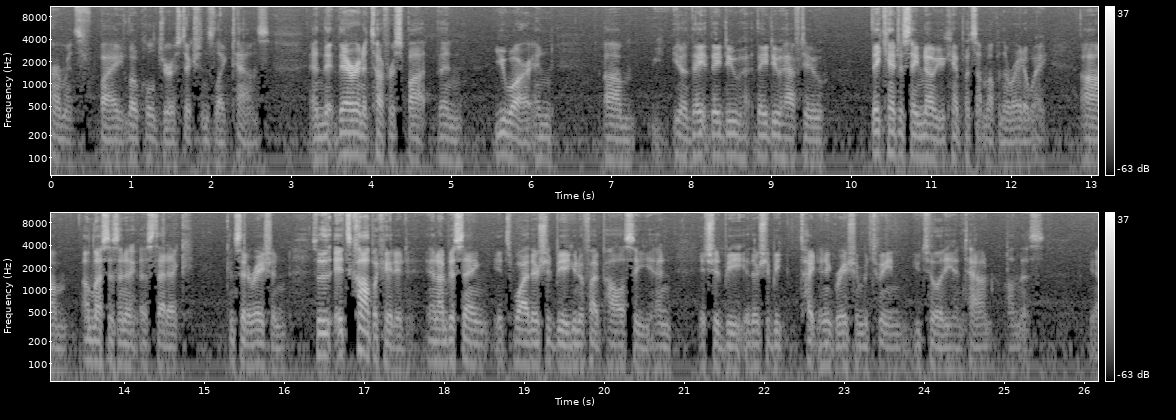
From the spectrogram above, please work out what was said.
permits by local jurisdictions like towns. And they- they're in a tougher spot than you are, and, um, you know, they, they do, they do have to, they can't just say, no, you can't put something up in the right-of-way, um, unless it's an aesthetic consideration. So it's complicated, and I'm just saying, it's why there should be a unified policy, and it should be, there should be tight integration between utility and town on this yeah,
